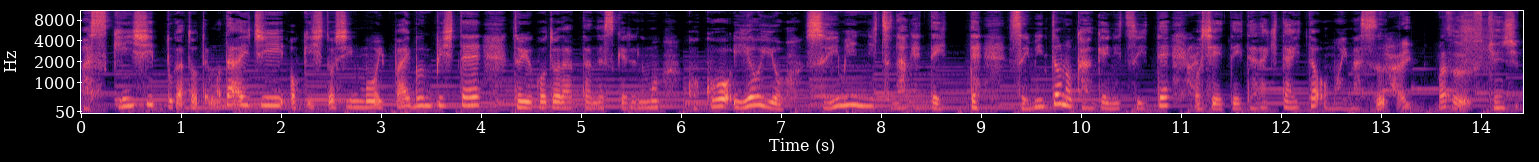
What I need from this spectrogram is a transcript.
まあ、スキンシップがとても大事、オキシトシンもいっぱい分泌してということだったんですけれども、ここをいよいよ睡眠につなげていって、睡眠との関係について教えていただきたいと思います。はい。まず、スキンシッ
